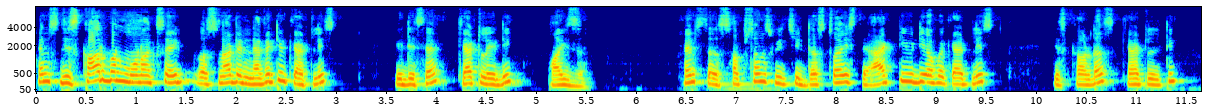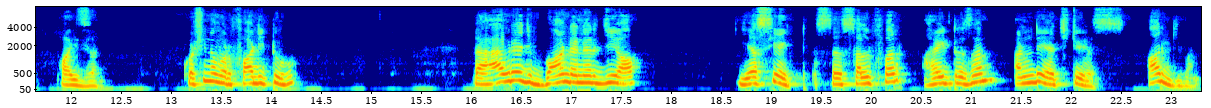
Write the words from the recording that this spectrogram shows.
Hence, this carbon monoxide was not a negative catalyst, it is a catalytic poison. Hence, the substance which destroys the activity of a catalyst is called as catalytic poison. Question number 42. The average bond energy of S8, so sulfur, hydrogen, and H2S are given.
